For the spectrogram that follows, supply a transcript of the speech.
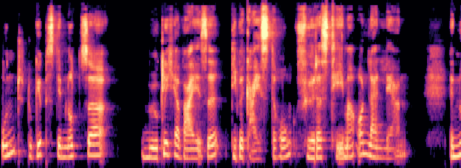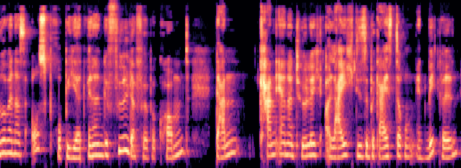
und du gibst dem Nutzer möglicherweise die Begeisterung für das Thema Online-Lernen. Denn nur wenn er es ausprobiert, wenn er ein Gefühl dafür bekommt, dann kann er natürlich leicht diese Begeisterung entwickeln,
